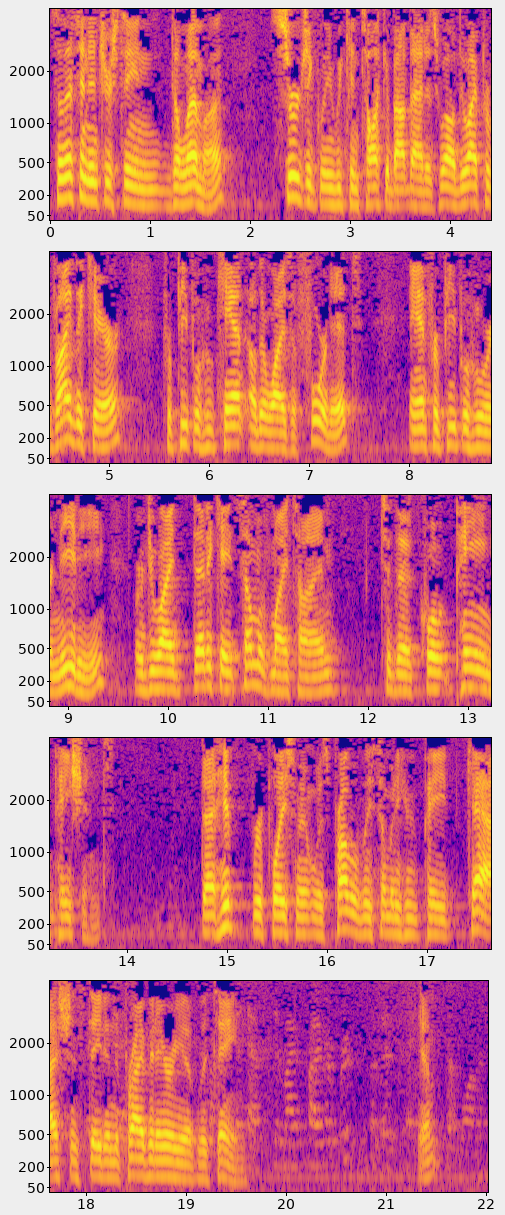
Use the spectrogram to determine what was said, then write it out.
So that's an interesting dilemma. Surgically, we can talk about that as well. Do I provide the care? For people who can't otherwise afford it and for people who are needy, or do I dedicate some of my time to the quote paying patient? That hip replacement was probably somebody who paid cash and stayed in the private area of Litein. have semi-private routes for those Yep. patients that want to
